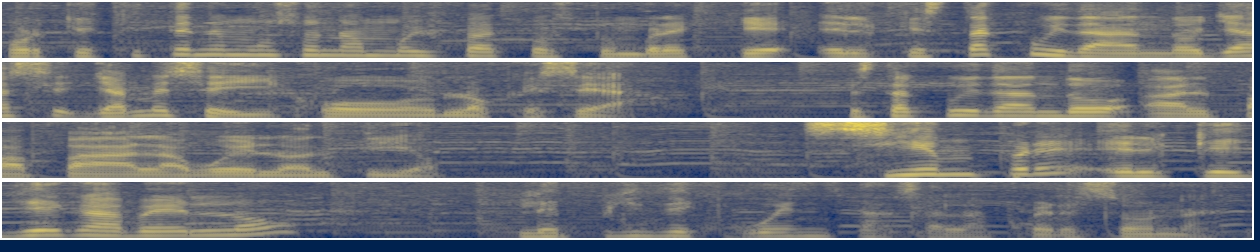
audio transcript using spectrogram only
porque aquí tenemos una muy fea costumbre que el que está cuidando, ya se, llámese hijo, lo que sea, está cuidando al papá, al abuelo, al tío. Siempre el que llega a verlo le pide cuentas a la persona.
